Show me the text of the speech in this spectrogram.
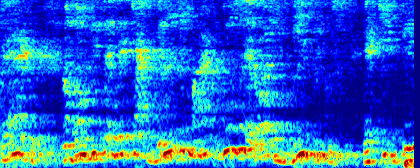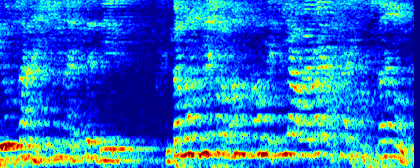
perto, nós vamos entender que a grande marca dos heróis bíblicos é que Deus agiu na vida deles. Então nós mencionamos o nome aqui ao herói da fé Sansão,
